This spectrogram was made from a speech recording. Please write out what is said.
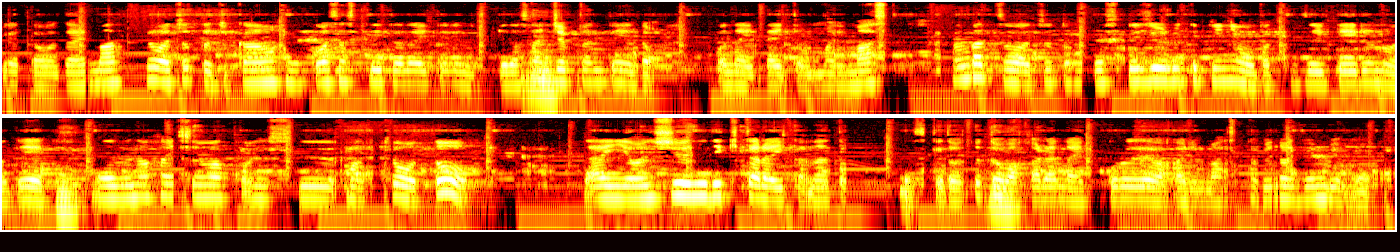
りがとうございます。今日はちょっと時間を変更させていただいてるんですけど、30分程度行いたいと思います。3月はちょっとスケジュール的にもバタついているので、うん。ライブの配信は今週、まあ今日と第4週にできたらいいかなと思うんですけど、ちょっとわからないところではあります。旅の準備も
